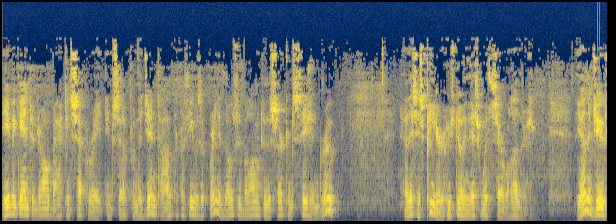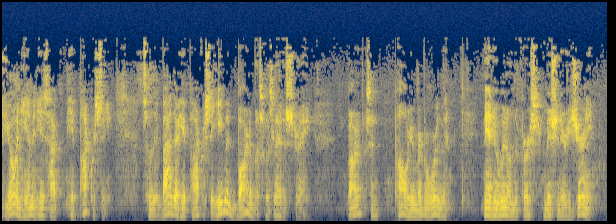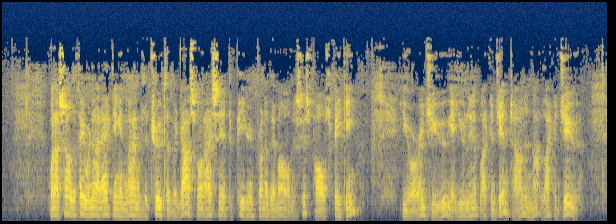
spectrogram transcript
he began to draw back and separate himself from the Gentiles because he was afraid of those who belonged to the circumcision group. Now this is Peter who's doing this with several others. The other Jews joined him in his hypocrisy, so that by their hypocrisy even Barnabas was led astray. Barnabas and Paul, you remember, were the men who went on the first missionary journey. When I saw that they were not acting in line with the truth of the gospel, I said to Peter in front of them all, this is Paul speaking. You are a Jew, yet you live like a Gentile and not like a Jew.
